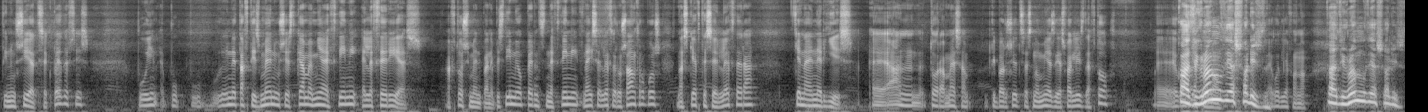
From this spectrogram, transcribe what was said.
την ουσία της εκπαίδευσης που είναι, που, που είναι ταυτισμένη ουσιαστικά με μια ευθύνη ελευθερίας. Αυτό σημαίνει πανεπιστήμιο, παίρνεις την ευθύνη να είσαι ελεύθερος άνθρωπος, να σκέφτεσαι ελεύθερα και να ενεργείς. Ε, αν τώρα μέσα την παρουσία της αστυνομίας διασφαλίζεται αυτό, ε, εγώ Κατά τη διαφωνώ. γνώμη μου διασφαλίζεται. Εγώ διαφωνώ. Κατά τη γνώμη μου διασφαλίζεται.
